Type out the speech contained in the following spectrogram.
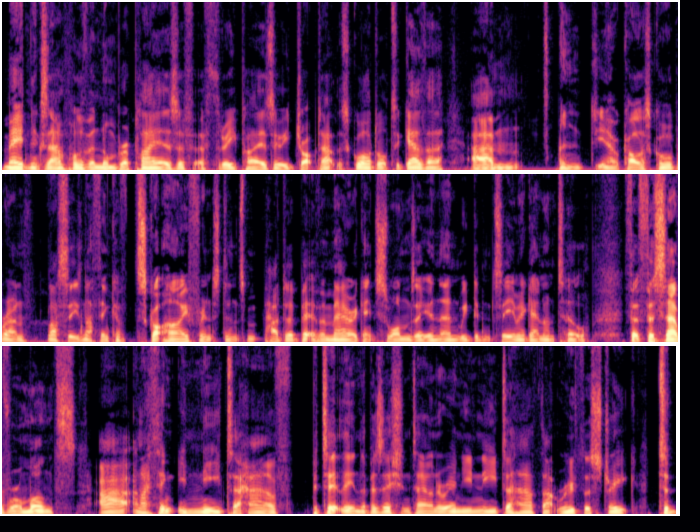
made an example of a number of players, of, of three players who he dropped out the squad altogether. Um, and you know, Carlos Corberán last season, I think of Scott High, for instance, had a bit of a mare against Swansea, and then we didn't see him again until for, for several months. Uh, and I think you need to have particularly in the position Town are in, you need to have that ruthless streak to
